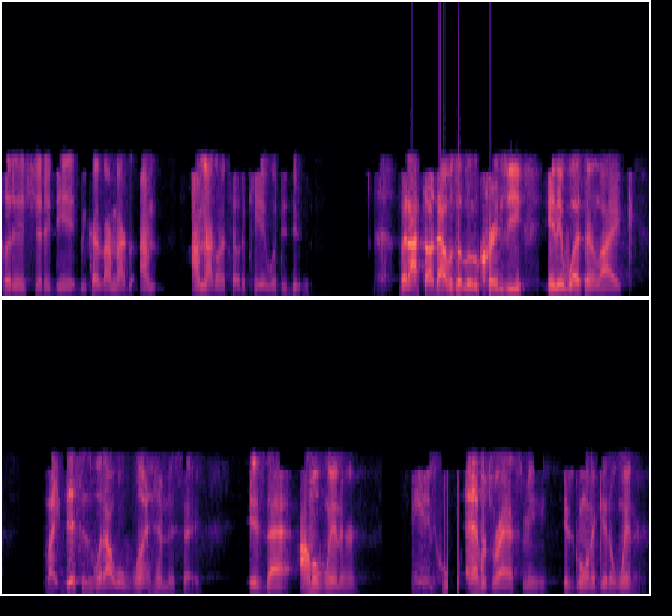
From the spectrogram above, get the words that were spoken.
could have, should have did because I'm not. I'm. I'm not going to tell the kid what to do. But I thought that was a little cringy, and it wasn't like. Like this is what I would want him to say, is that I'm a winner, and whoever drafts me is going to get a winner.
